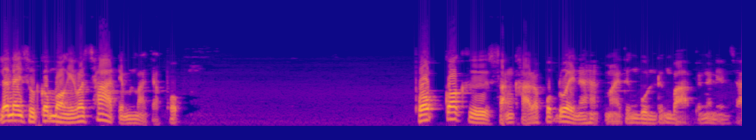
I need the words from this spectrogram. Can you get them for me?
และในสุดก็มองเห็นว่าชาติเนี่ยมันมาจากภพภพก็คือสังขารภพด้วยนะฮะ หมายถึงบุญถึงบาปถึงอเนชา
